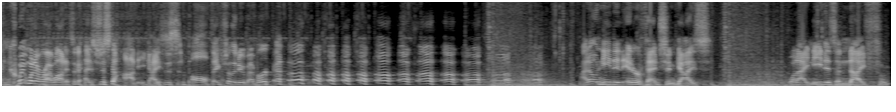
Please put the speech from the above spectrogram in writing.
I can quit whenever I want. It's, just a hobby, guys. This is Paul. Thanks for the new member. I don't need an intervention, guys. What I need is a knife.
